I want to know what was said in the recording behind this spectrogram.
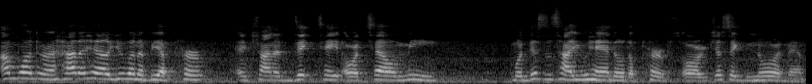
I'm wondering how the hell you're gonna be a perp and trying to dictate or tell me, well, this is how you handle the perps, or just ignore them.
